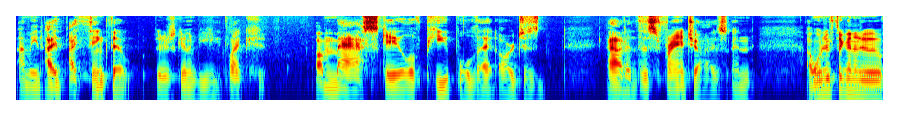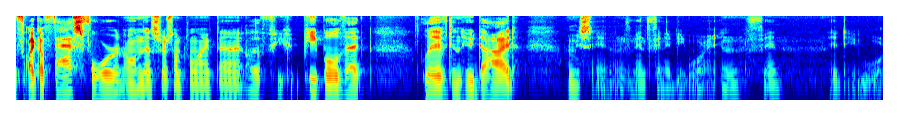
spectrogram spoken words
I mean, I, I think that there's going to be like a mass scale of people that are just out of this franchise. And I wonder if they're going to do like a fast forward on this or something like that of people that lived and who died. Let me see. Infinity War. Infinity War.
